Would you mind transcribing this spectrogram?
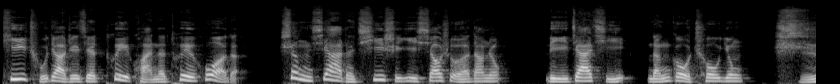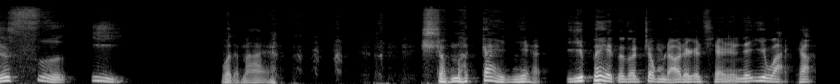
剔除掉这些退款的、退货的，剩下的七十亿销售额当中，李佳琦能够抽佣十四亿。我的妈呀，什么概念？一辈子都挣不着这个钱，人家一晚上。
